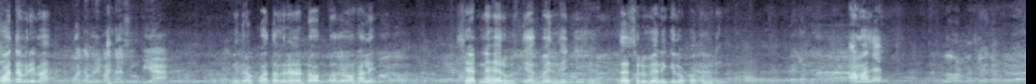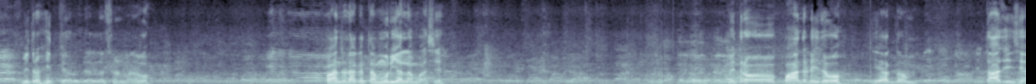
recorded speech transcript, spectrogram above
કોથમરીમાં? કોથમરીમાં દસ રૂપિયા. મિત્રો, કોથમરીનો ટોક તો જોવો ખાલી. શેઠ ને હેર હુસ્તિયાત બંધ થઈ ગઈ છે. દસ રૂપિયાની કિલો કોથમરી. આમાં છે? મિત્રો, સિત્તેર રૂપિયા લસણમાં, જુઓ. પાંદડા કરતા મૂરિયા લાંબા છે. મિત્રો, પાંદડી જુઓ. એકદમ તાજી છે.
